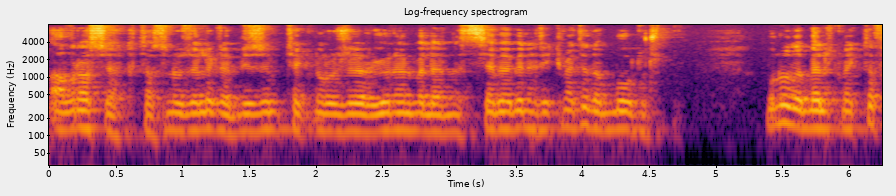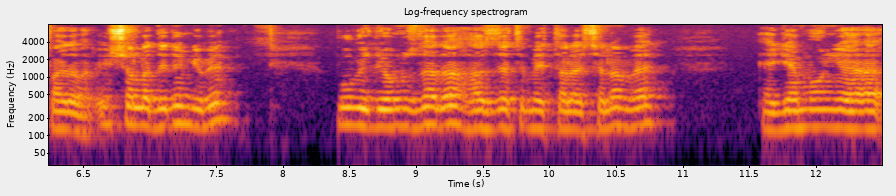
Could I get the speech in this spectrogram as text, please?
Avrasya kıtasının özellikle bizim teknolojilere yönelmelerinin sebebinin hikmeti de budur. Bunu da belirtmekte fayda var. İnşallah dediğim gibi bu videomuzda da Hazreti Mehdi Aleyhisselam ve hegemonya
